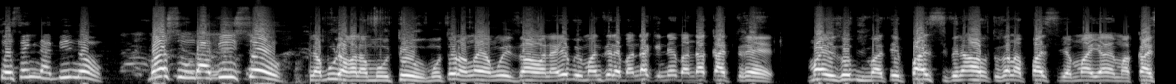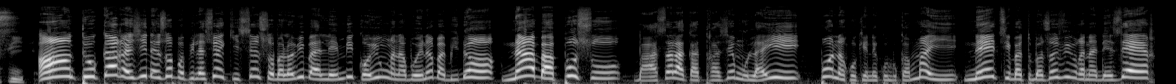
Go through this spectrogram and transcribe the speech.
tosengi na bino. Bosunga biso. Nabulaka na moto. Moto na ngai yango eza wana yebema nzela ebandaki nde ebanda 4 heures. Mai ezobima te. Pasi pene awa toza na pasi ya mai ya makasi. En tout cas régi des eaux population ya kisenso balobi balembi koyunga na boye na babidon na bapusu. Basalaka trajet molai mpo na kokende koluka mai neti bato bazovivre na désert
